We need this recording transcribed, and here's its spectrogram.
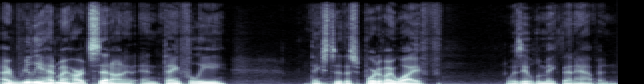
I really had my heart set on it, and thankfully, thanks to the support of my wife, I was able to make that happen.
